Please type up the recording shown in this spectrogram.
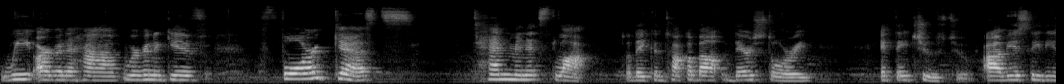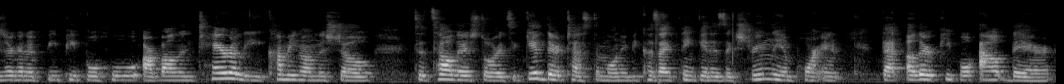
we are going to have we're going to give four guests 10 minute slot so they can talk about their story if they choose to. Obviously, these are going to be people who are voluntarily coming on the show to tell their story, to give their testimony, because I think it is extremely important that other people out there,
